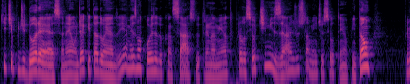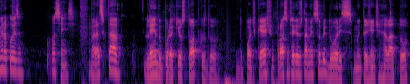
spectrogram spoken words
Que tipo de dor é essa, né? Onde é que está doendo? E a mesma coisa do cansaço, do treinamento, para você otimizar justamente o seu tempo. Então, primeira coisa, consciência. Parece que tá lendo por aqui os tópicos do, do podcast. O próximo seria justamente sobre dores. Muita gente relatou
